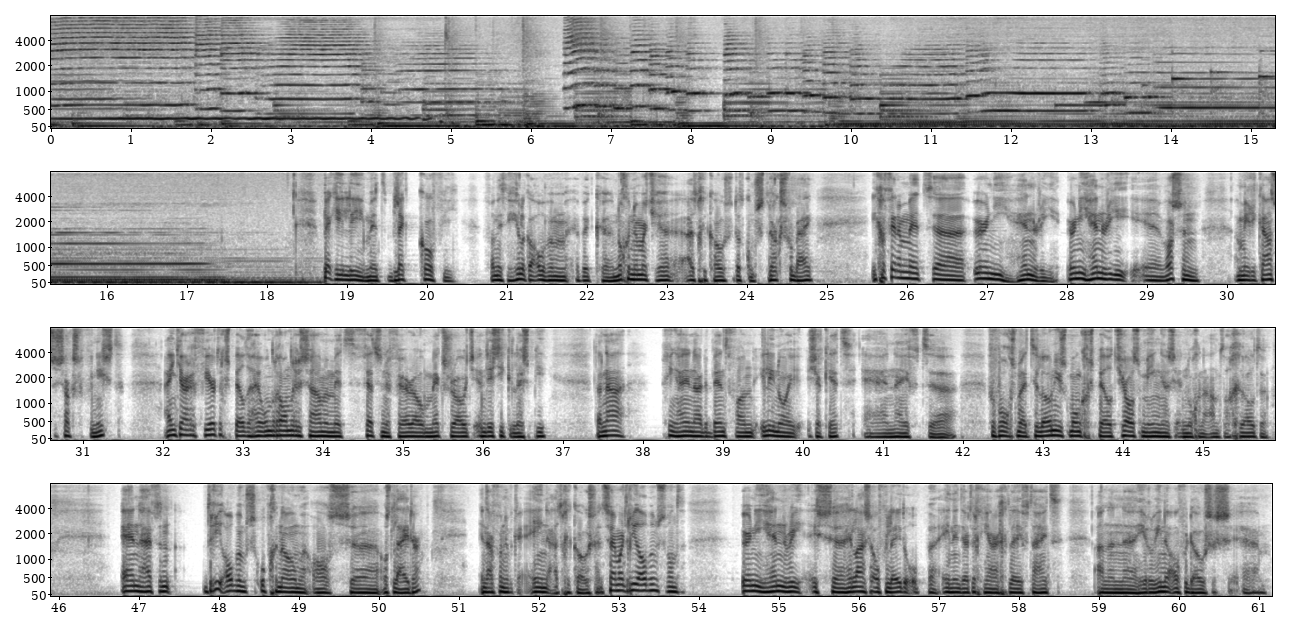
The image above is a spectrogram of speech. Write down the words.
Peggy Lee met Black Coffee. Van dit heerlijke album heb ik uh, nog een nummertje uitgekozen. Dat komt straks voorbij. Ik ga verder met uh, Ernie Henry. Ernie Henry uh, was een Amerikaanse saxofonist. Eind jaren 40 speelde hij onder andere samen met Fats Navarro, Max Roach en Dizzy Gillespie. Daarna ging hij naar de band van Illinois Jacquet. En heeft uh, vervolgens met Thelonious Monk gespeeld, Charles Mingus en nog een aantal grote. En hij heeft een, drie albums opgenomen als, als leider. En daarvan heb ik er één uitgekozen. Het zijn maar drie albums, want Ernie Henry is uh, helaas overleden op 31-jarige leeftijd aan een heroïneoverdosis.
